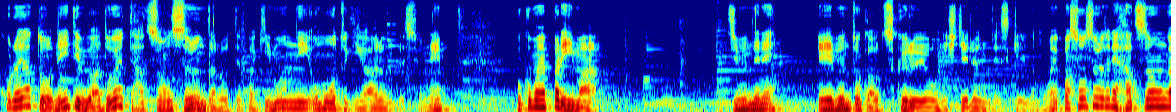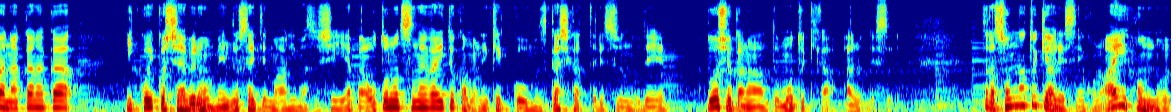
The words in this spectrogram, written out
これだとネイティブはどうやって発音するんだろうってやっぱ疑問に思う時があるんですよね。僕もやっぱり今自分でね英文とかを作るようにしてるんですけれどもやっぱそうするとね発音がなかなか一個一個調べるのもめんどくさいってもありますしやっぱ音のつながりとかもね結構難しかったりするのでどうしようかなと思う時があるんです。ただそんな時はですね、この iPhone の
